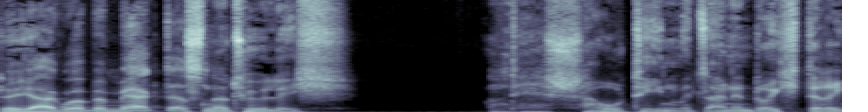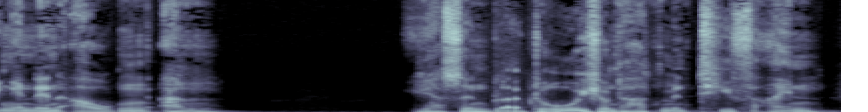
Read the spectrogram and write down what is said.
Der Jaguar bemerkt das natürlich, und er schaut ihn mit seinen durchdringenden Augen an. Yassin bleibt ruhig und atmet tief ein.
